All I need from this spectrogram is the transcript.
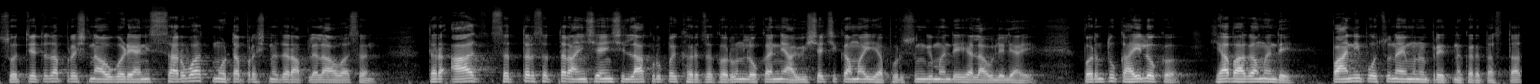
स्वच्छतेचा प्रश्न अवघड आहे आणि सर्वात मोठा प्रश्न जर आपल्याला हवा तर आज सत्तर सत्तर ऐंशी ऐंशी लाख रुपये खर्च करून लोकांनी आयुष्याची कमाई ह्या फुरसुंगीमध्ये ह्या लावलेली आहे. परंतु काही लोक ह्या भागामध्ये पाणी पोचू नये म्हणून प्रयत्न करत असतात.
